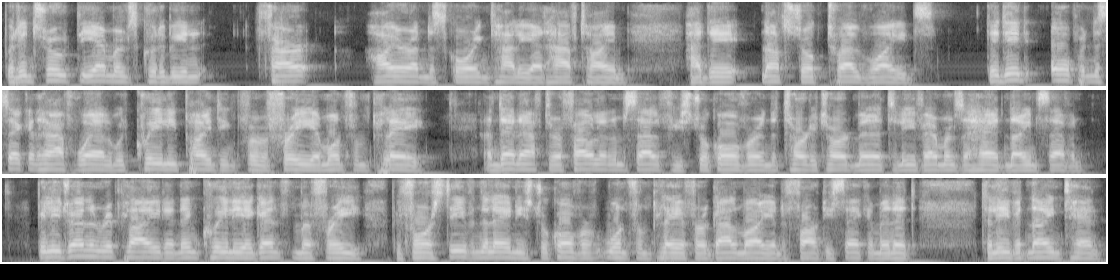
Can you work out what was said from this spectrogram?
But in truth, the Emeralds could have been far higher on the scoring tally at half time had they not struck 12 wides. They did open the second half well with Queely pointing from a free and one from play. And then after a foul on himself, he struck over in the 33rd minute to leave Emeralds ahead 9 7. Billy Drennan replied and then Queely again from a free before Stephen Delaney struck over one from play for Galmoy in the 42nd minute to leave it 9 10.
